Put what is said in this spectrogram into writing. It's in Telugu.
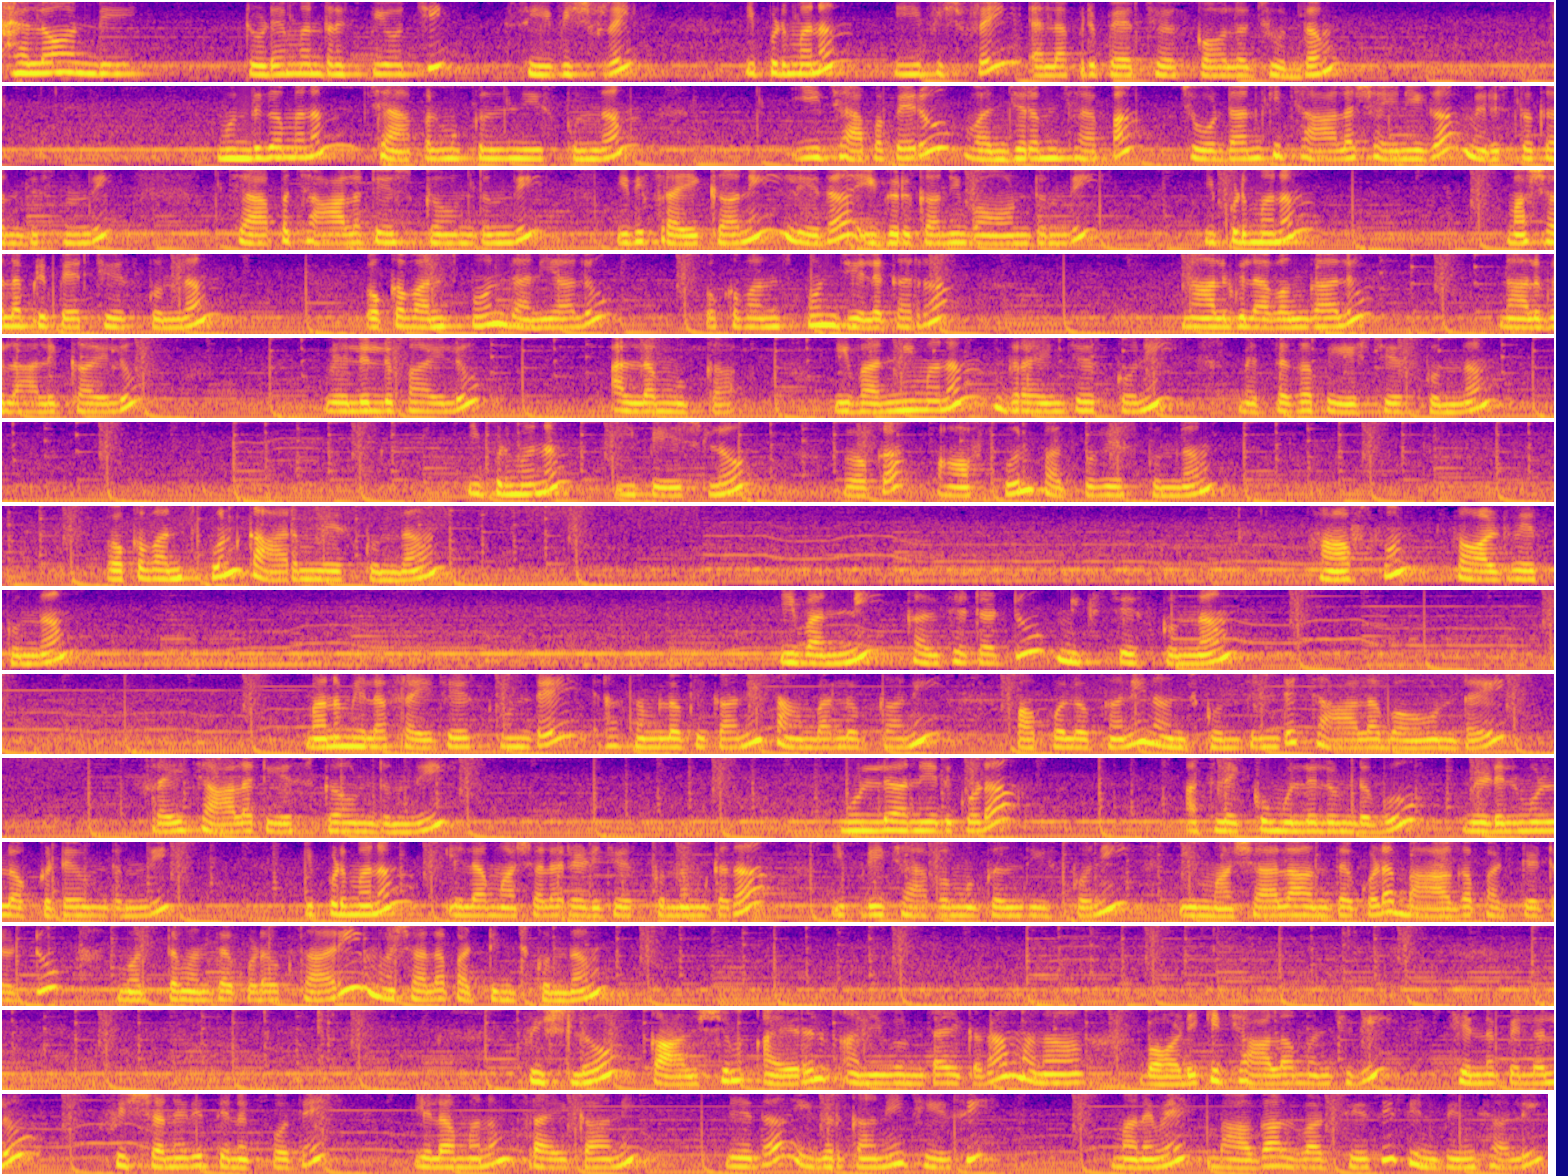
హలో అండి. టుడే మన రెసిపీ వచ్చి సీ ఫిష్ ఫ్రై. ఇప్పుడు మనం ఈ ఫిష్ ఫ్రై ఎలా ప్రిపేర్ చేసుకోవాలో చూద్దాం. ముందుగా మనం చేపల ముక్కలను తీసుకుందాం. ఈ చేప పేరు వంజరం చేప. చూడడానికి చాలా షైనీగా మెరుస్తూ కనిపిస్తుంది. చేప చాలా టేస్ట్గా ఉంటుంది. ఇది ఫ్రై కానీ లేదా ఇగురు కానీ బాగుంటుంది. ఇప్పుడు మనం మసాలా ప్రిపేర్ చేసుకుందాం. ఒక వన్ స్పూన్ ధనియాలు ఒక వన్ స్పూన్ జీలకర్ర నాలుగు లవంగాలు నాలుగు లాలికాయలు వెల్లుల్లిపాయలు అల్లం ముక్క. ఇవన్నీ మనం గ్రైండ్ చేసుకొని మెత్తగా పేస్ట్ చేసుకుందాం. ఇప్పుడు మనం ఈ పేస్ట్లో ఒక హాఫ్ స్పూన్ పసుపు వేసుకుందాం. ఒక వన్ స్పూన్ కారం వేసుకుందాం. హాఫ్ స్పూన్ సాల్ట్ వేసుకుందాం. ఇవన్నీ కలిసేటట్టు మిక్స్ చేసుకుందాం. మనం ఇలా ఫ్రై చేసుకుంటే రసంలోకి కానీ సాంబార్లోకి కానీ పప్పులోకి కానీ నంచుకొని తింటే చాలా బాగుంటాయి. ఫ్రై చాలా టేస్ట్గా ఉంటుంది. ముళ్ళు అనేది కూడా అసలు ఎక్కువ ముళ్ళులు ఉండవు. మిడిల్ ముళ్ళు ఒక్కటే ఉంటుంది. ఇప్పుడు మనం ఇలా మసాలా రెడీ చేసుకున్నాం కదా ఇప్పుడు ఈ చేప ముక్కలు తీసుకొని ఈ మసాలా అంతా కూడా బాగా పట్టేటట్టు మొత్తం అంతా కూడా ఒకసారి మసాలా పట్టించుకుందాం. ఫిష్లో కాల్షియం ఐరన్ అనేవి ఉంటాయి కదా మన బాడీకి చాలా మంచిది. చిన్నపిల్లలు ఫిష్ అనేది తినకపోతే ఇలా మనం ఫ్రై కానీ లేదా ఇగురు కానీ చేసి మనమే బాగా అలవాటు చేసి తినిపించాలి.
